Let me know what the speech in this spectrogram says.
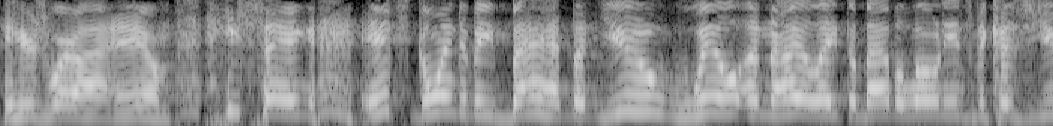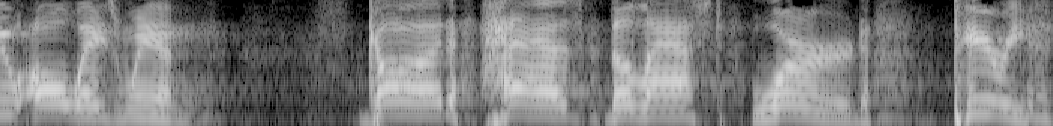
here's where I am. He's saying it's going to be bad, but you will annihilate the Babylonians because you always win. God has the last word, period.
